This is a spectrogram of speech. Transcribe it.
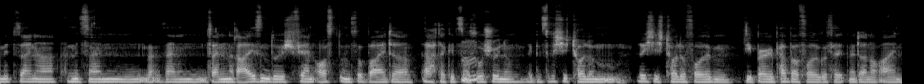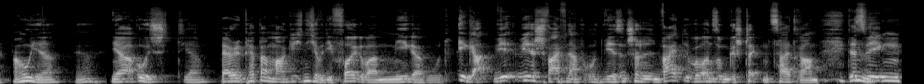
mit seiner, mit seinen, seinen, seinen Reisen durch Fernost und so weiter, Ach, da gibt's noch mhm. so schöne, da gibt's richtig tolle, richtig tolle Folgen. Die Barry Pepper Folge fällt mir da noch ein. Oh ja, ja. Ja, oh shit, ja. Barry Pepper mag ich nicht, aber die Folge war mega gut. Egal, wir, wir schweifen ab und wir sind schon weit über unserem gesteckten Zeitrahmen. Deswegen mhm.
